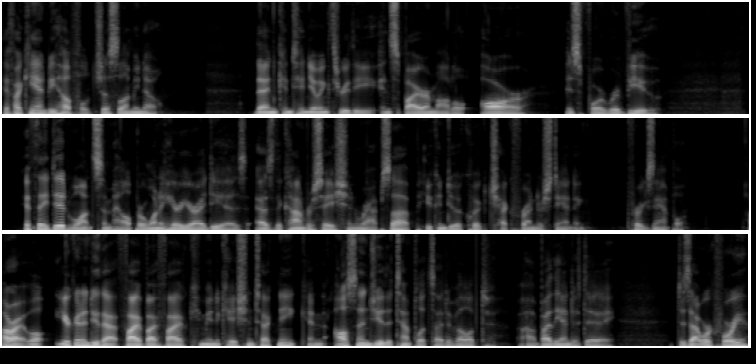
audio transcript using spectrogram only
if I can be helpful, just let me know. Then, continuing through the Inspire model, R is for review. If they did want some help or want to hear your ideas, as the conversation wraps up, you can do a quick check for understanding. For example, all right, well, you're going to do that five by five communication technique, and I'll send you the templates I developed uh, by the end of today. Does that work for you?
